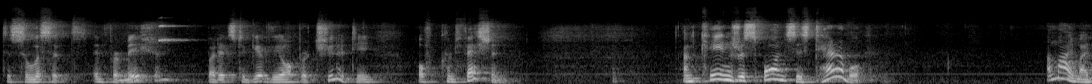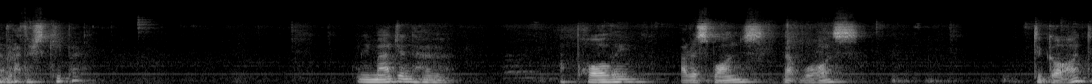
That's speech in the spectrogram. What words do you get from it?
to solicit information, but it's to give the opportunity of confession. And Cain's response is terrible. Am I my brother's keeper? Can you imagine how appalling a response that was to God.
